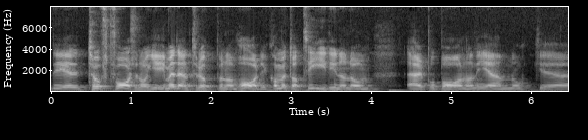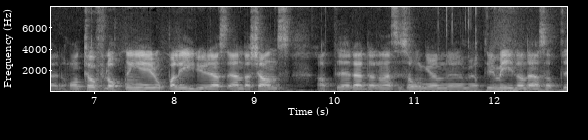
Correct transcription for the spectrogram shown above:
det är tufft för Arsenal med den truppen de har. Det kommer ta tid innan de är på banan igen och eh, har en tuff lottning i Europa League. Det är deras enda chans att eh, rädda den här säsongen. Eh, möter ju Milan där, så att eh,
